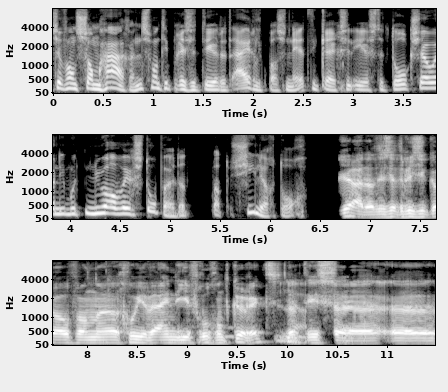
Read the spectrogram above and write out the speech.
van Sam Hagens? Want die presenteerde het eigenlijk pas net. Die kreeg zijn eerste talkshow en die moet nu alweer stoppen. Dat, dat is zielig, toch? Ja, dat is het risico van eh, goede wijn die je vroeg ontkurkt. Ja. Dat, is, eh, eh,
